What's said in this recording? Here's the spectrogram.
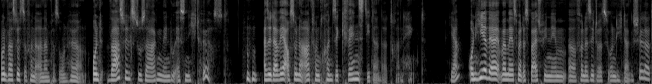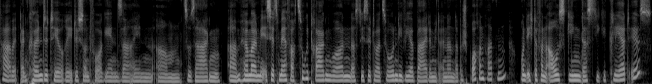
und was willst du von der anderen Person hören? Und was willst du sagen, wenn du es nicht hörst? Also da wäre auch so eine Art von Konsequenz, die dann da dran hängt. Ja? Und hier wäre, wenn wir jetzt mal das Beispiel nehmen äh, von der Situation, die ich da geschildert habe, dann könnte theoretisch so ein Vorgehen sein, ähm, zu sagen, ähm, hör mal, mir ist jetzt mehrfach zugetragen worden, dass die Situation, die wir beide miteinander besprochen hatten und ich davon ausging, dass die geklärt ist,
